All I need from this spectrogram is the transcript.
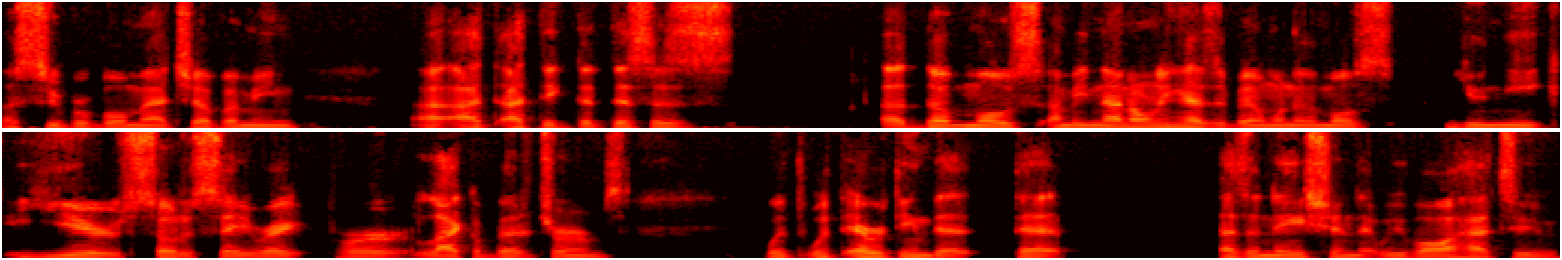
a Super Bowl matchup. I mean, I I think that this is uh, the most. I mean, not only has it been one of the most unique years, so to say, right, for lack of better terms, with with everything that that as a nation that we've all had to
